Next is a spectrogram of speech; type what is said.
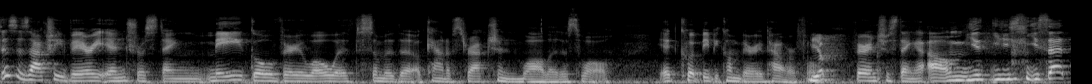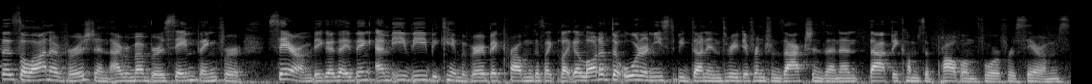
This is actually very interesting. May go very well with some of the account abstraction wallet as well it could be become very powerful. Yep. Very interesting. Um, you, you, you said the Solana version. I remember same thing for Serum because I think MEV became a very big problem because like like a lot of the order needs to be done in three different transactions and then that becomes a problem for for Serum's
